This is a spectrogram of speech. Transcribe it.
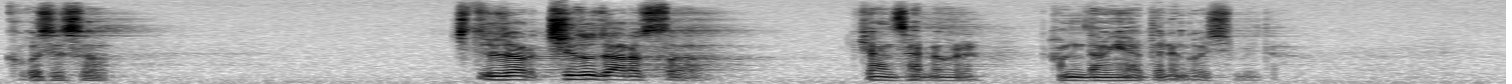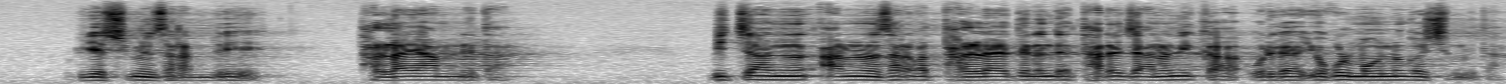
그곳에서 지도자로, 지도자로서 귀한 사명을 감당해야 되는 것입니다. 우리 예수 믿는 사람들이 달라야 합니다. 믿지 않는, 않는 사람과 달라야 되는데 다르지 않으니까 우리가 욕을 먹는 것입니다.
